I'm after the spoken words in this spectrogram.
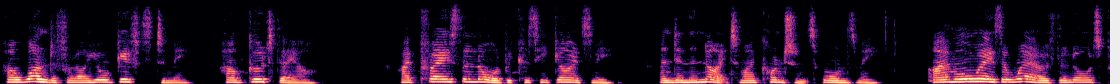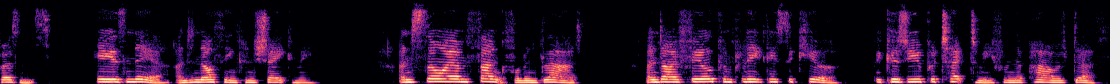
How wonderful are your gifts to me, how good they are. I praise the Lord because he guides me, and in the night my conscience warns me. I am always aware of the Lord's presence. He is near, and nothing can shake me. And so I am thankful and glad, and I feel completely secure because you protect me from the power of death.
